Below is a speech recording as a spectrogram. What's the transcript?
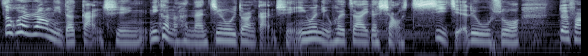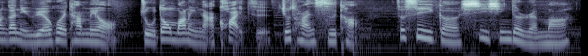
这会让你的感情，你可能很难进入一段感情，因为你会在一个小细节，例如说对方跟你约会，他没有主动帮你拿筷子，就突然思考。这是一个细心的人吗？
